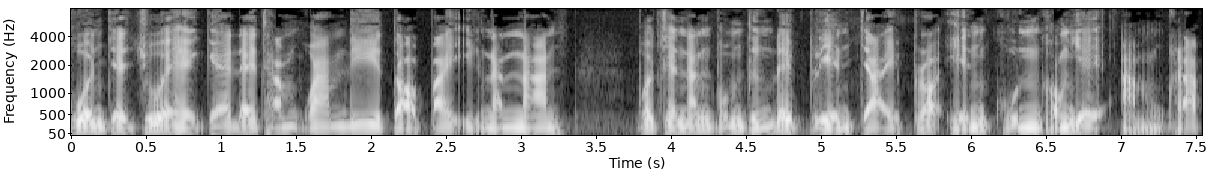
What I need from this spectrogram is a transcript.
ควรจะช่วยให้แกได้ทำความดีต่อไปอีกนานๆ เพราะฉะนั้นผมถึงได้เปลี่ยนใจเพราะเห็นคุณของยายอ่ำครับ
